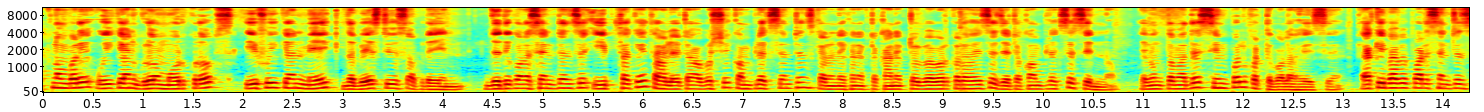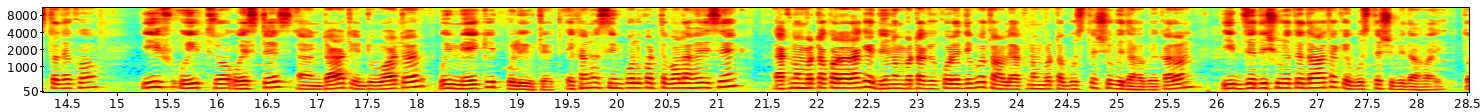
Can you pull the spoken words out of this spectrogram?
এক নম্বরে we can grow more crops if we can make the best use of rain যদি কোনো সেন্টেন্সে ইফ থাকে, তাহলে এটা অবশ্যই কমপ্লেক্স সেন্টেন্স কারণ এখানে একটা কানেক্টর ব্যবহার করা হয়েছে, যেটা কমপ্লেক্সের চিহ্ন, এবং তোমাদের সিম্পল করতে বলা হয়েছে। একইভাবে পরে সেন্টেন্সটা দেখো if we throw wastage and dirt into water we make it polluted এখানেও সিম্পল করতে বলা হয়েছে এক নম্বরটা করার আগে দুই নম্বরটা আগে করে দিব, তাহলে এক নম্বরটা বুঝতে সুবিধা হবে। কারণ ইফ যদি শুরুতে দেওয়া থাকে, বুঝতে সুবিধা হয়। তো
